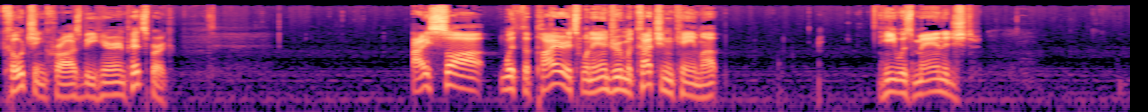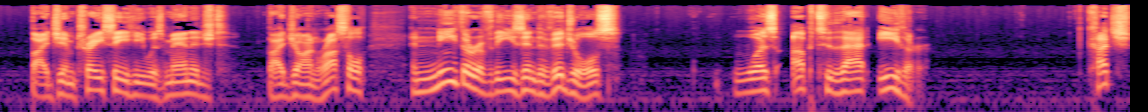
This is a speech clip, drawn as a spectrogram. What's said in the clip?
coaching Crosby here in Pittsburgh. I saw with the Pirates when Andrew McCutchen came up, he was managed by Jim Tracy, he was managed by John Russell, and neither of these individuals was up to that either. Kutch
